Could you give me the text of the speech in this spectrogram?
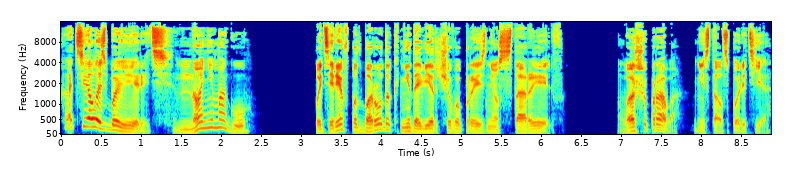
Хотелось бы верить, но не могу. Потерев подбородок, недоверчиво произнес старый эльф. «Ваше право», — не стал спорить я.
